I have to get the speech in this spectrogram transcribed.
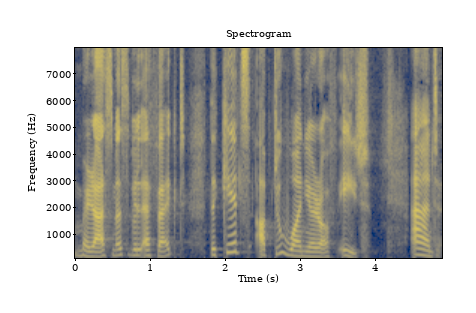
Marasmus will affect the kids up to 1 year of age. And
